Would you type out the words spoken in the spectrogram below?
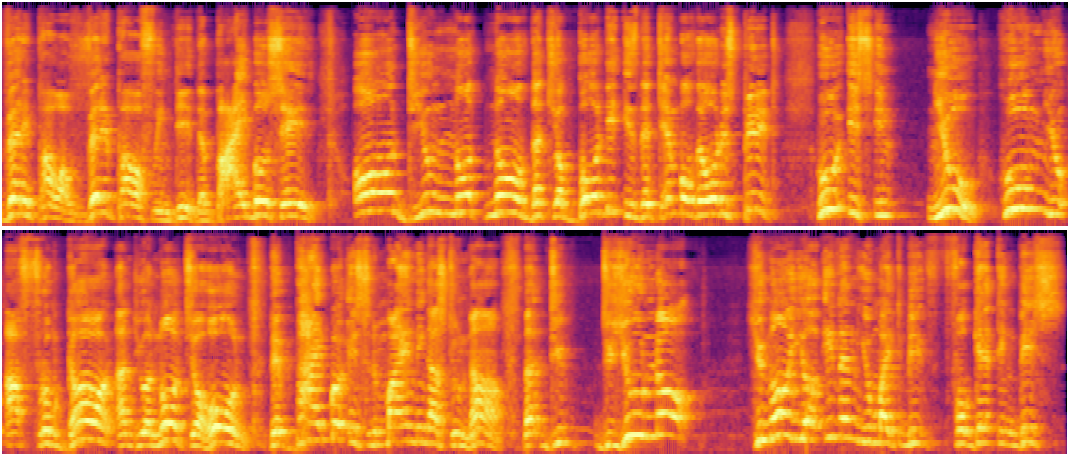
Very powerful, very powerful indeed. The Bible says, Oh, do you not know that your body is the temple of the Holy Spirit who is in you, whom you are from God and you are not your own? The Bible is reminding us to now that do, do you know? You know, you're even, you might be forgetting this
